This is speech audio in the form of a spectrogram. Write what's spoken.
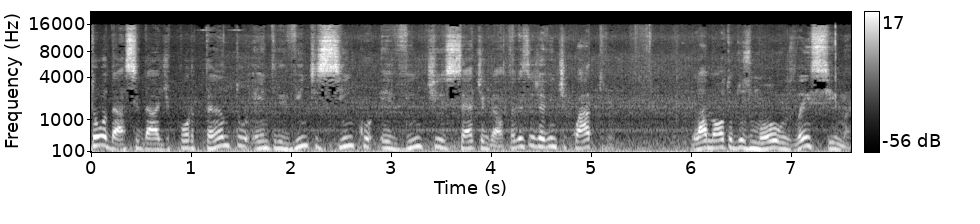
Toda a cidade, portanto, entre 25 e 27 graus. Talvez seja 24 lá no alto dos morros, lá em cima.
